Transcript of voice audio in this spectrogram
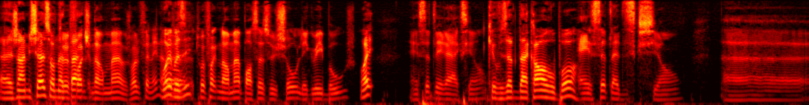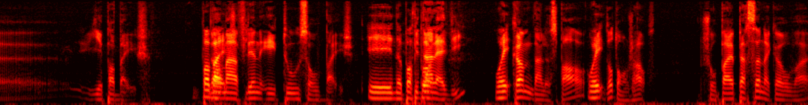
Euh, Jean-Michel sur notre page. que Normand, je vais le finir. Oui, vas-y. Toi, fois que Normand passait sur le show, les grilles bougent. Oui. Incite les réactions. Que vous êtes d'accord ou pas? Incite la discussion. Euh, il est pas beige. Pas beige. Norman Flynn est tout sauf beige. Et ne porte Puis pas. dans la vie, Oui. comme dans le sport, Oui. d'autres on jase. Je opère personne à cœur ouvert.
